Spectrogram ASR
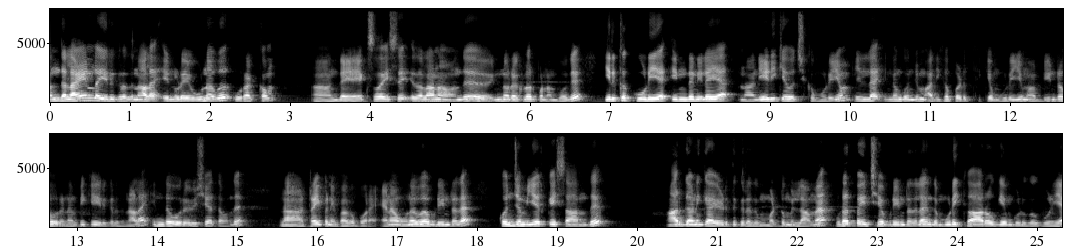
அந்த லைனில் இருக்கிறதுனால என்னுடைய உணவு உறக்கம் இந்த எக்ஸசைஸு இதெல்லாம் நான் வந்து இன்னும் ரெகுலர் பண்ணும்போது இருக்கக்கூடிய இந்த நிலையை நான் நீடிக்க வச்சுக்க முடியும். இல்லை இன்னும் கொஞ்சம் அதிகப்படுத்திக்க முடியும் அப்படின்ற ஒரு நம்பிக்கை இருக்கிறதுனால இந்த ஒரு விஷயத்தை வந்து நான் ட்ரை பண்ணி பார்க்க போகிறேன் ஏன்னா உணவு அப்படின்றத கொஞ்சம் இயற்கை சார்ந்து ஆர்கானிக்காக எடுத்துக்கிறது மட்டும் இல்லாமல் உடற்பயிற்சி அப்படின்றதுல இந்த முடிக்கு ஆரோக்கியம் கொடுக்கக்கூடிய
